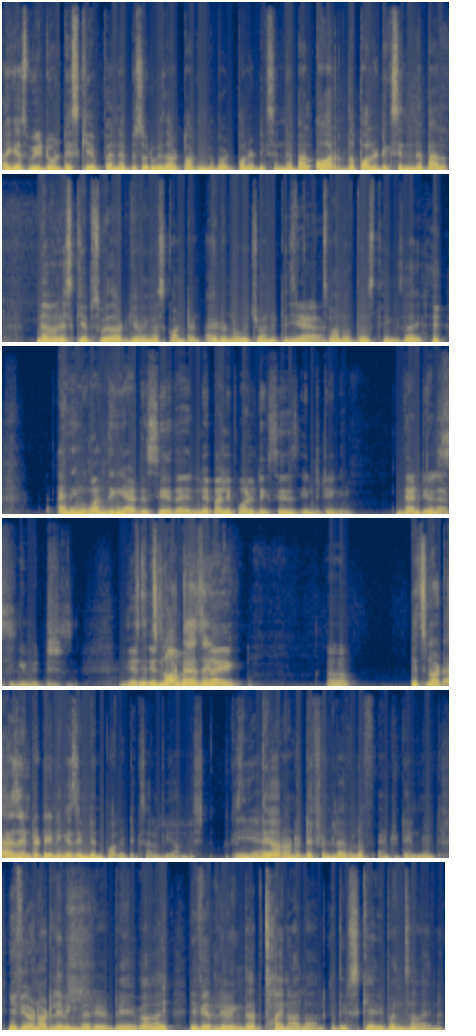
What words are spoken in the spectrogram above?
I guess we don't escape an episode without talking about politics in Nepal, or the politics in Nepal never escapes without giving us content. I don't know which one it is. Yeah. It's one of those things. I I think one thing you have to say that Nepali politics is entertaining. That you'll have to give it. it. It's, it's, it's not as in, like uh-huh. It's not as entertaining as Indian politics, I'll be honest. Because yeah. they are on a different level of entertainment. If you're not living there, eh, eh, if you're living there, it's scary. Mm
